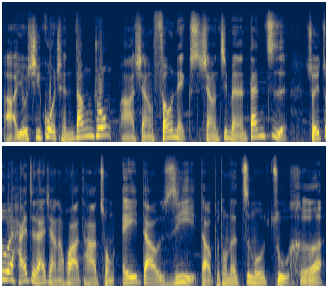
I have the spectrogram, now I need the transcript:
啊游戏过程当中啊，像 phonics，像基本的单字，所以作为孩子来讲的话，他从 A 到 Z 到不同的字母组合，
